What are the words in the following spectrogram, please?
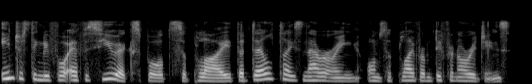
Interestingly, for FSU export supply, the delta is narrowing on supply from different origins,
